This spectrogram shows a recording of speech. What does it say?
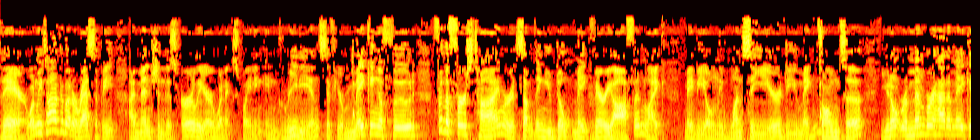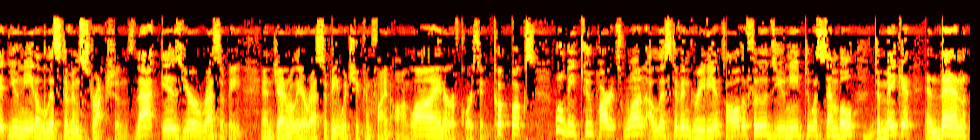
there. When we talk about a recipe, I mentioned this earlier when explaining ingredients. If you're making a food for the first time or it's something you don't make very often, like maybe only once a year do you make zongzi. You don't remember how to make it, you need a list of instructions. That is your recipe. And generally, a recipe, which you can find online or, of course, in cookbooks, will be two parts. One, a list of ingredients, all the foods you need to assemble to make it, and then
